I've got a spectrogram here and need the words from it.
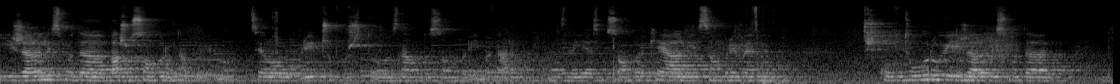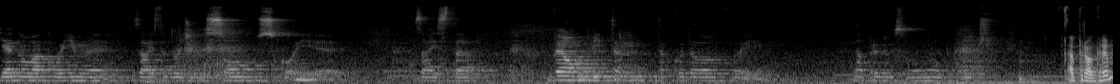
i želeli smo da baš u Somboru napravimo celu ovu priču, pošto znamo da Sombor ima, naravno, nas da jesmo Somborke, ali Sombor ima jednu kulturu i želeli smo da jedno ovako ime zaista dođe na Somus, koji je zaista veoma bitan, tako da ovaj, napravili smo jednu ovu priču. A program?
